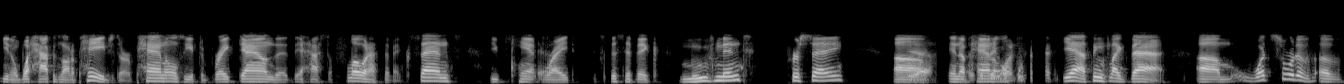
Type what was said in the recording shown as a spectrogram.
you know what happens on a page. There are panels you have to break down. That it has to flow. It has to make sense. You can't yeah. write specific movement per se uh, yeah, in a panel. A yeah, things like that. Um, what sort of, of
